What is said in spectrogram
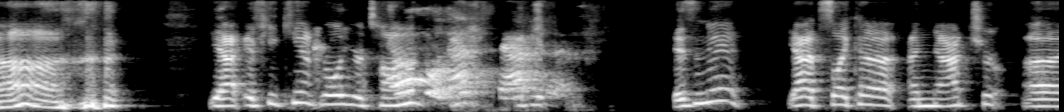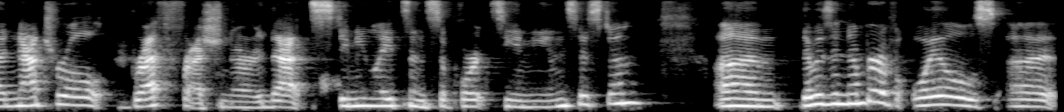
Ah. yeah, if you can't roll your tongue, Oh, that's fabulous. isn't it? Yeah, it's like a, a natural a natural breath freshener that stimulates and supports the immune system. Um, there was a number of oils. Uh,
